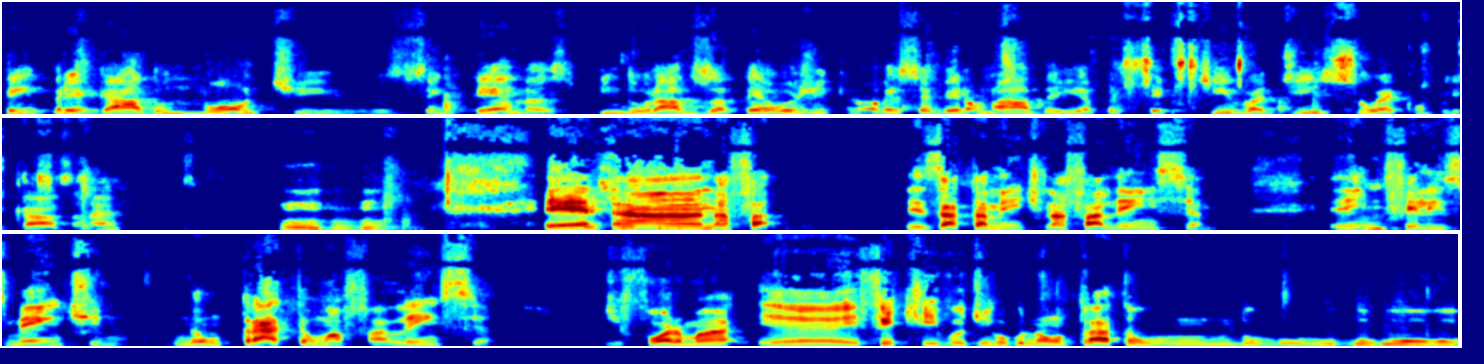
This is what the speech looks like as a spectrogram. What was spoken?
tem empregado um monte, centenas, pendurados até hoje, que não receberam nada, e a perspectiva disso é complicada, né? Uhum. É, a, na, fa Exatamente. Na falência, é, infelizmente, não tratam a falência de forma é, efetiva. Eu digo que não tratam o, o, o,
